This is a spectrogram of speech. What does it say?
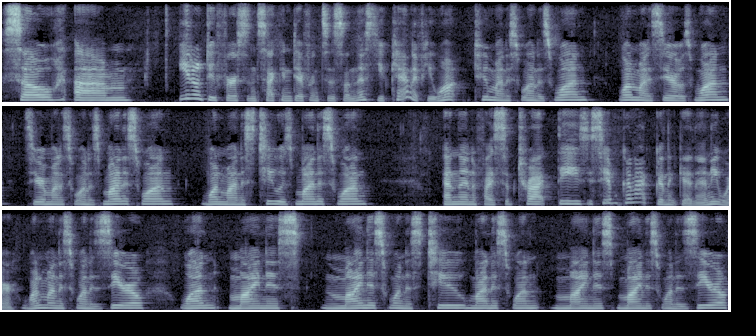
So um, you don't do first and second differences on this. You can if you want. 2 minus 1 is 1. 1 minus 0 is 1. 0 minus 1 is minus 1. 1 minus 2 is minus 1. And then if I subtract these, you see I'm not going to get anywhere. 1 minus 1 is 0. 1 minus minus 1 is 2. Minus 1 minus minus 1 is 0.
